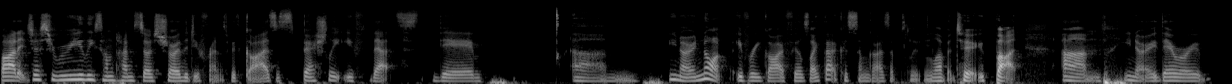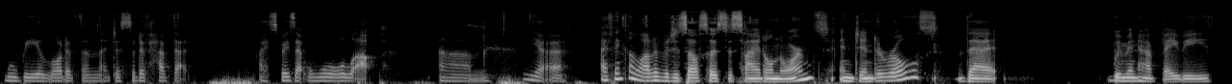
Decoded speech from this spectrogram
But it just really sometimes does show the difference with guys, especially if that's their, um, you know, not every guy feels like that because some guys absolutely love it too. But, um, you know, there are, will be a lot of them that just sort of have that, I suppose, that wall up. Um, yeah. I think a lot of it is also societal norms and gender roles that women have babies,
